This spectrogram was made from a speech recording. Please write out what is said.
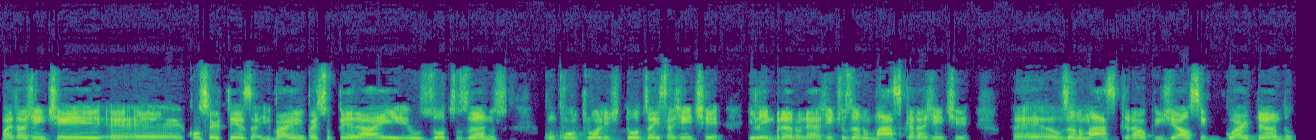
mas a gente, é, é, com certeza, vai, vai superar e os outros anos com controle de todos aí, se a gente, e lembrando, né, a gente usando máscara, a gente é, usando máscara, álcool em gel, se guardando,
